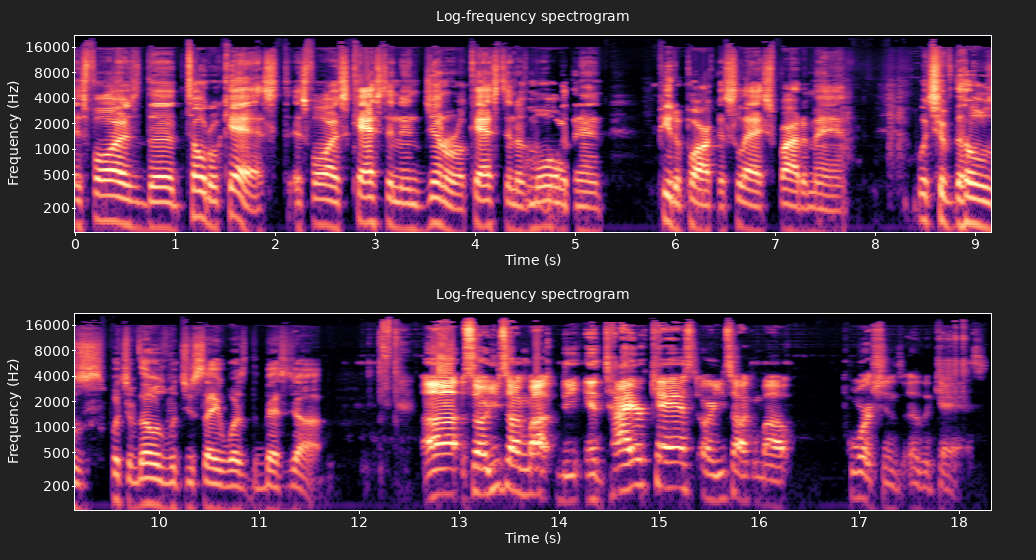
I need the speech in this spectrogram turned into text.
as far as the total cast, as far as casting in general, casting of more than Peter Parker slash Spider Man, which of those which of those would you say was the best job? Uh, so are you talking about the entire cast, or are you talking about portions of the cast?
